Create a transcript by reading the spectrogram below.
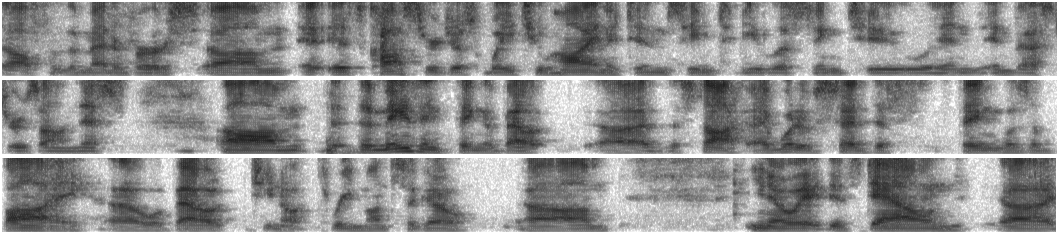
off of the metaverse. Um, it, its costs are just way too high, and it didn't seem to be listening to in, investors on this. Um, the, the, amazing thing about uh, the stock, I would have said this thing was a buy uh, about you know three months ago. Um, you know, it, it's down, uh,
